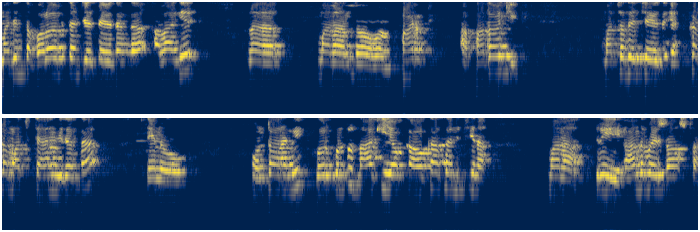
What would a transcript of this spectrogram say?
మరింత బలోపేతం చేసే విధంగా అలాగే నా- మన పార్టీ ఆ పదవికి మచ్చ తెచ్చే ఎక్కడ మచ్చ తేని విధంగా నేను ఉంటానని కోరుకుంటూ నాకు ఈ యొక్క అవకాశాన్ని ఇచ్చిన మన శ్రీ ఆంధ్రప్రదేశ్ రాష్ట్ర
